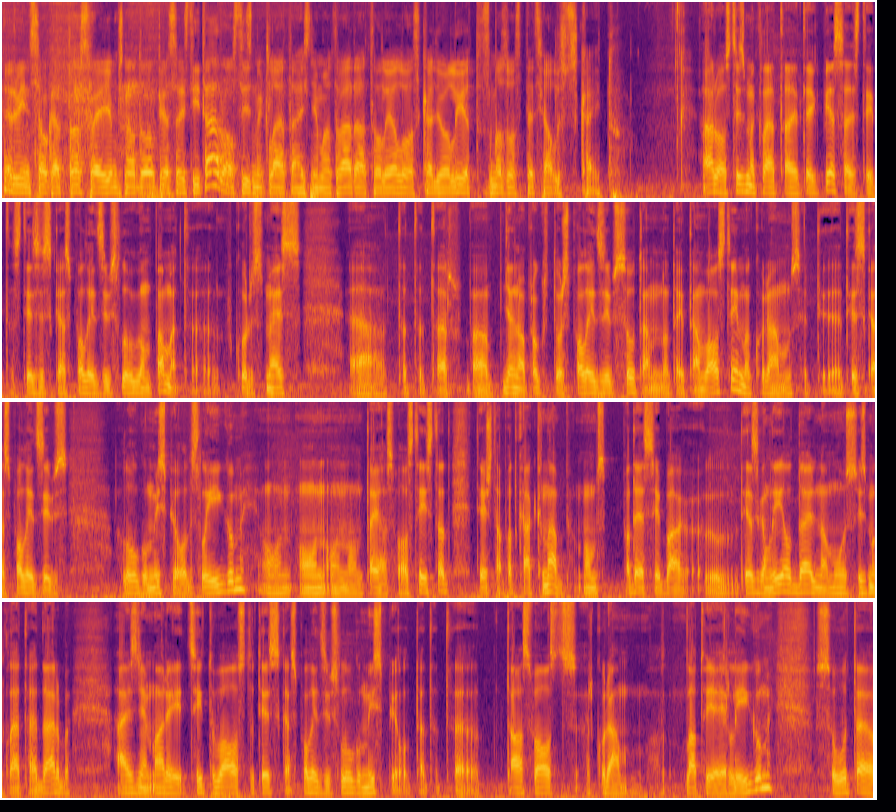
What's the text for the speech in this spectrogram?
Ervīns savukārt prasa, vai jums nav doma piesaistīt ārvalstu izmeklētājus, ņemot vērā to lielo skaļo lietu uz mazo speciālistu skaitu ārvalstu izmeklētāji tiek piesaistīti tas tiesiskās palīdzības lūguma pamata, kurus mēs tad, tad ar ģenerāla prokuratūras palīdzību sūtām noteiktām valstīm, kurām mums ir tiesiskās palīdzības lūguma izpildes līgumi, un, un, un, un tajās valstīs tad, tieši tāpat kā KNAB, mums patiesībā diezgan liela daļa no mūsu izmeklētāja darba aizņem arī citu valstu tiesiskās palīdzības lūguma izpildi. Tātad tās valsts, ar kurām Latvijai ir līgumi, sūta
